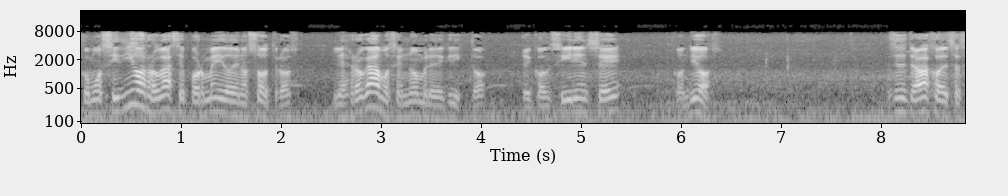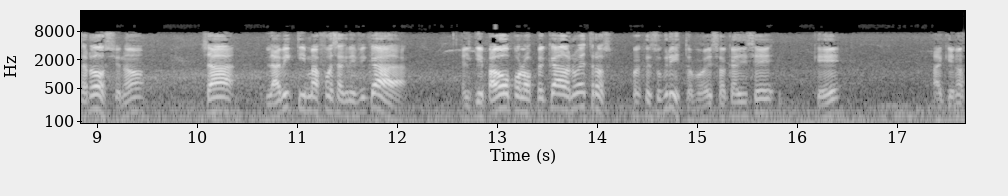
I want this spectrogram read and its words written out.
Como si Dios rogase por medio de nosotros, les rogamos en nombre de Cristo, reconcíliense con Dios. Ese es el trabajo del sacerdocio, ¿no? Ya la víctima fue sacrificada. El que pagó por los pecados nuestros fue Jesucristo. Por eso acá dice que al que no,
